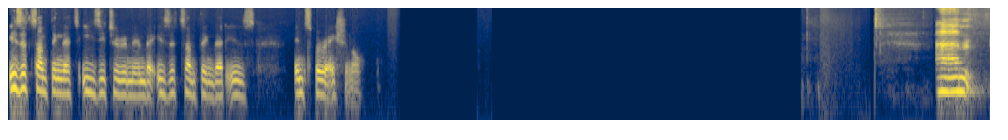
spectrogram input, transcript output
Is it something that's easy to remember? Is it something that is inspirational? Um,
